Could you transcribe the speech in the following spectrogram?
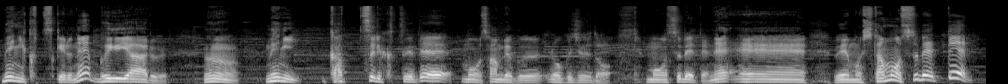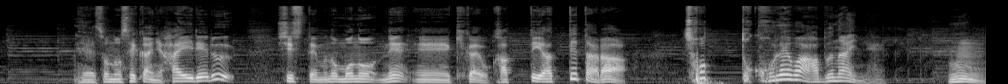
目にくっつけるね。VR。うん。目にがっつりくっつけて、もう360度。もうすべてね、えー、上も下もすべて、えー、その世界に入れるシステムのものね、えー、機械を買ってやってたら、ちょっとこれは危ないね。うん。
